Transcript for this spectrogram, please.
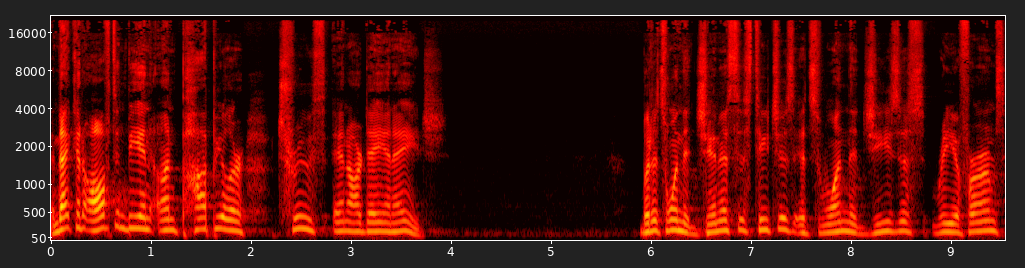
And that can often be an unpopular truth in our day and age. But it's one that Genesis teaches, it's one that Jesus reaffirms,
